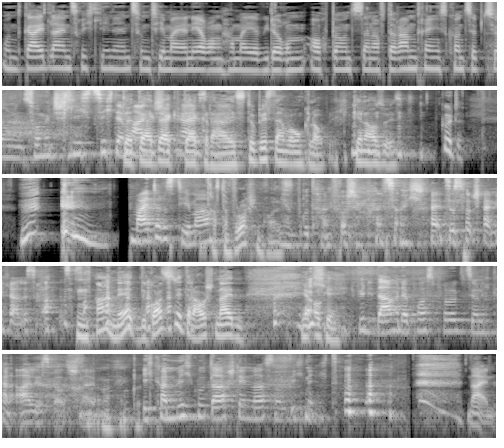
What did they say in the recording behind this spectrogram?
und Guidelines, Richtlinien zum Thema Ernährung haben wir ja wiederum auch bei uns dann auf der Rahmentrainingskonzeption und somit schließt sich der, magische der, der, Kreis. Der Kreis, du bist einfach unglaublich. Genau so ist es. Gut. Weiteres Thema. Hast du einen Frosch im Hals? Ja, brutalen Frosch im Hals, aber ich schneide das wahrscheinlich alles raus. Nein, ne, du kannst es nicht rausschneiden. Ja, okay. Ich, ich, bin die Dame der Postproduktion, ich kann alles rausschneiden. Okay, ich kann mich gut dastehen lassen und dich nicht. Nein,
